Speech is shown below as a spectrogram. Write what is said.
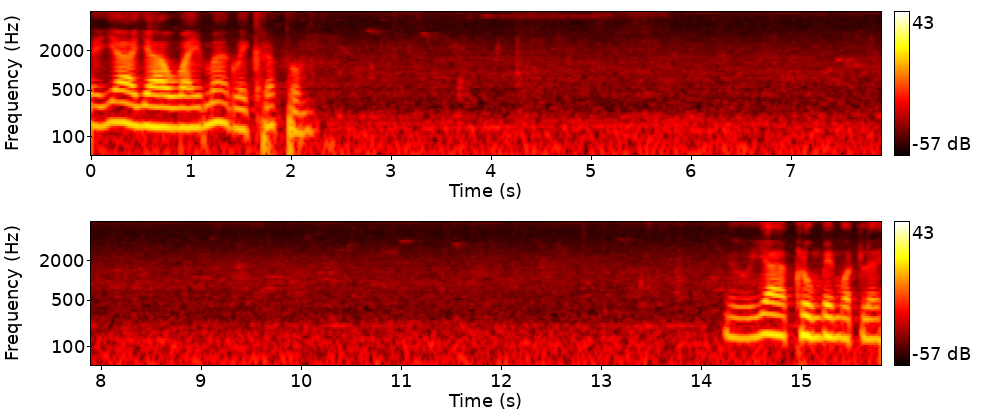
แต่หญ้ายาวไวมากเลยครับผมดูหญ้าคลุมไปหมดเลย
